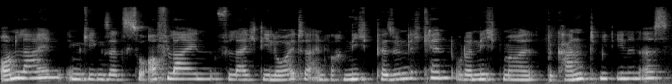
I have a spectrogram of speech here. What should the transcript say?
online im Gegensatz zu offline vielleicht die Leute einfach nicht persönlich kennt oder nicht mal bekannt mit ihnen ist,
